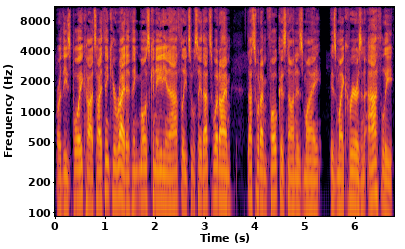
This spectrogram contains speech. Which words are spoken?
or these boycotts. I think you're right. I think most Canadian athletes will say that's what I'm that's what I'm focused on is my is my career as an athlete.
